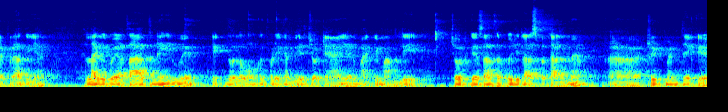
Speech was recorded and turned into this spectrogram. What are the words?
टकरा दिया। हालाँकि कोई यातायात नहीं हुए। एक दो लोगों को थोड़ी गंभीर चोटें आई और बाकी मामूली चोट के साथ सबको जिला अस्पताल में ट्रीटमेंट देके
